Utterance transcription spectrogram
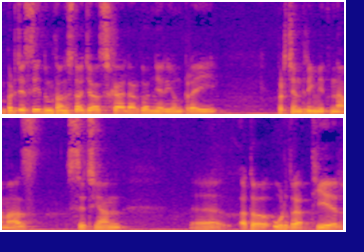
Në përgjithësi, domethanë çdo gjë çka e largon njeriun prej përqendrimit në namaz, siç janë ato urdhra të tjerë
